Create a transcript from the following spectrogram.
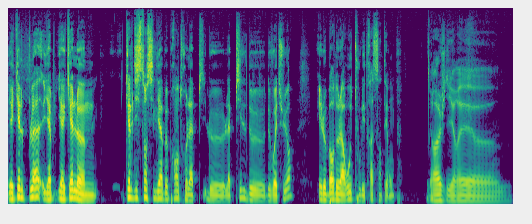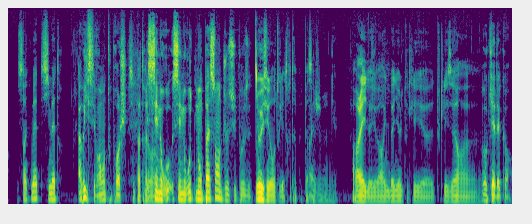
Il y a quelle pla... il y a, il y a quelle, euh, quelle distance il y a à peu près entre la, pi- le- la pile de, de voitures et le bord de la route où les traces s'interrompent? Ah, je dirais euh, 5 mètres, 6 mètres. Ah oui, c'est vraiment tout proche. C'est pas très loin. C'est une, rou- c'est une route non passante, je suppose. Oui, c'est une route où il y a très très peu de passages. Ouais. Alors là, il doit y avoir une bagnole toutes les, euh, toutes les heures. euh. Ok, d'accord.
